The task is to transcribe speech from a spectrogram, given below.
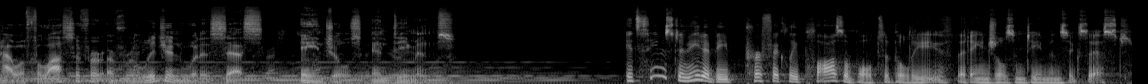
how a philosopher of religion would assess angels and demons. It seems to me to be perfectly plausible to believe that angels and demons exist.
